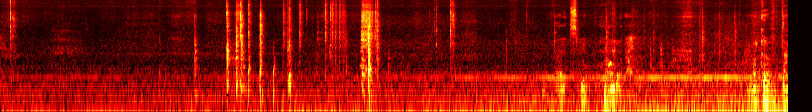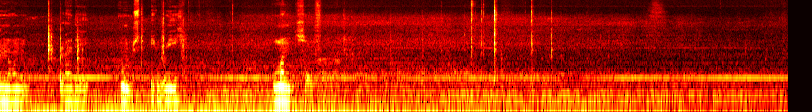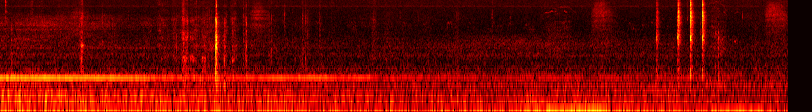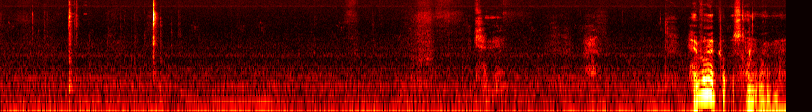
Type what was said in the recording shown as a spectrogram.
That's wrong. Like I've done on bloody almost every one so far. Have I put this on the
